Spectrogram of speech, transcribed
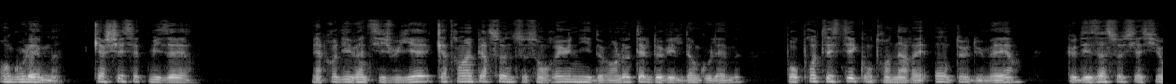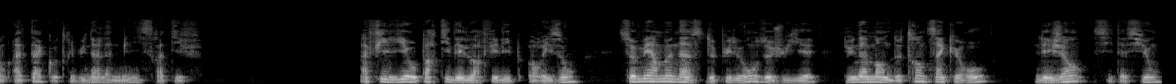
Angoulême, cachez cette misère. Mercredi vingt-six juillet, quatre-vingts personnes se sont réunies devant l'hôtel de ville d'Angoulême pour protester contre un arrêt honteux du maire que des associations attaquent au tribunal administratif. Affilié au parti d'Édouard Philippe Horizon, ce maire menace depuis le 11 juillet d'une amende de 35 euros les gens, citation,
